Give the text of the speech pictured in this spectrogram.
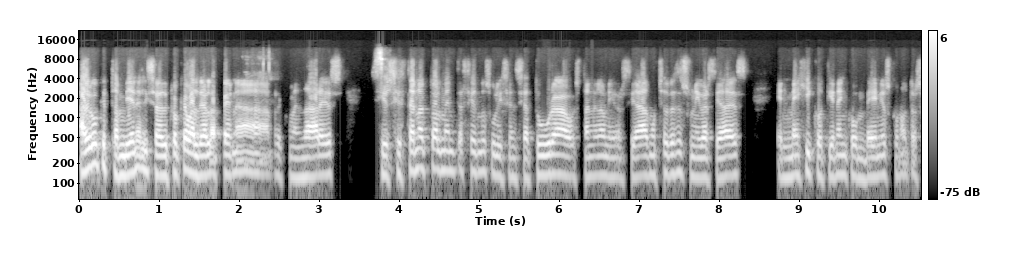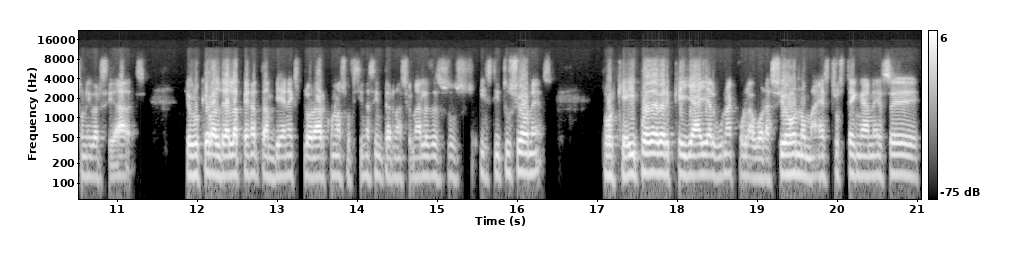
Algo que también, Elizabeth, creo que valdría la pena recomendar es si, están actualmente haciendo su licenciatura o están en la universidad, muchas veces universidades en México tienen convenios con otras universidades. Yo creo que valdría la pena también explorar con las oficinas internacionales de sus instituciones, porque ahí puede ver que ya hay alguna colaboración o maestros tengan ese,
